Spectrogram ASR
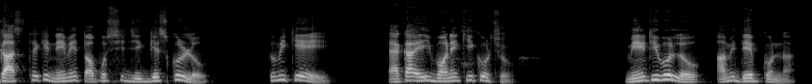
গাছ থেকে নেমে তপস্বী জিজ্ঞেস করল, তুমি কে? একা এই বনে কি করছ? মেয়েটি বলল, আমি দেবকন্যা।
